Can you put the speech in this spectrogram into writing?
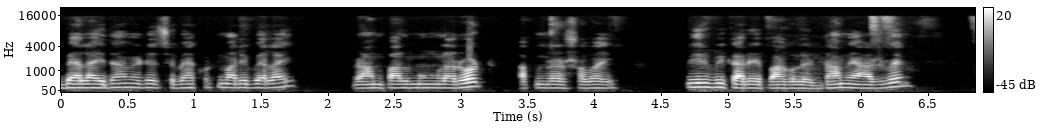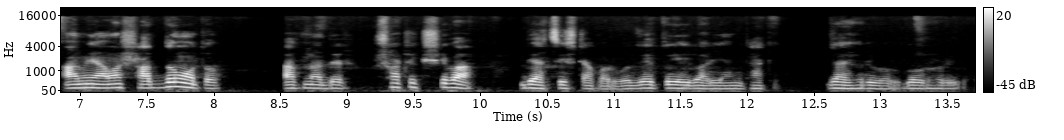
বেলাই ধাম, এটা হচ্ছে ব্যাকটমারি বেলাই রামপাল মোংলা রোড। আপনারা সবাই নির্বিকারে পাগলের দামে আসবেন, আমি আমার সাধ্য মতো আপনাদের সঠিক সেবা দেওয়ার চেষ্টা করব, যেহেতু এই বাড়ি আমি থাকি। জয় হরিবল গৌর হরিবল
